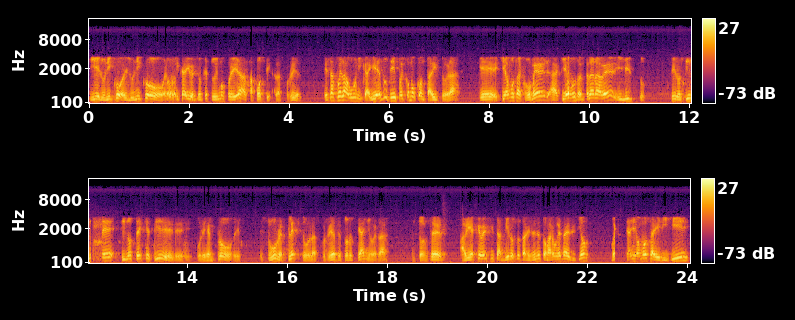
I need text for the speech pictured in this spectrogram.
Y el único, el único, la única diversión que tuvimos fue ir a Zapote, a las corridas. Esa fue la única, y eso sí, fue como contadito, ¿verdad? Que, que íbamos a comer, aquí íbamos a entrar a ver y listo. Pero sí noté, sí noté que sí, por ejemplo, eh, estuvo repleto las corridas de todo este año, ¿verdad? Entonces, habría que ver si también los costarricenses tomaron esa decisión. Bueno, este año vamos a dirigir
